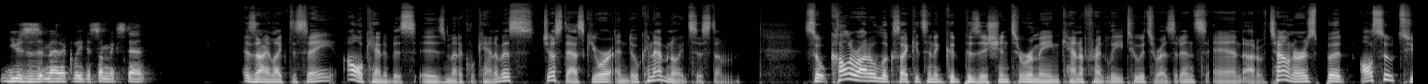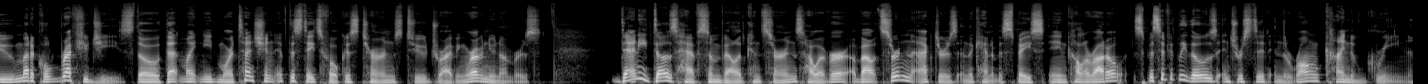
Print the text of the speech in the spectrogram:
uses it medically to some extent. As I like to say, all cannabis is medical cannabis. Just ask your endocannabinoid system. So, Colorado looks like it's in a good position to remain canna friendly to its residents and out of towners, but also to medical refugees, though that might need more attention if the state's focus turns to driving revenue numbers. Danny does have some valid concerns, however, about certain actors in the cannabis space in Colorado, specifically those interested in the wrong kind of green.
